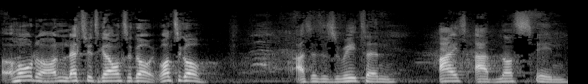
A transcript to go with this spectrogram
Hold on. Let's read together. I want to go. Want to go? As it is written, eyes have not seen.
